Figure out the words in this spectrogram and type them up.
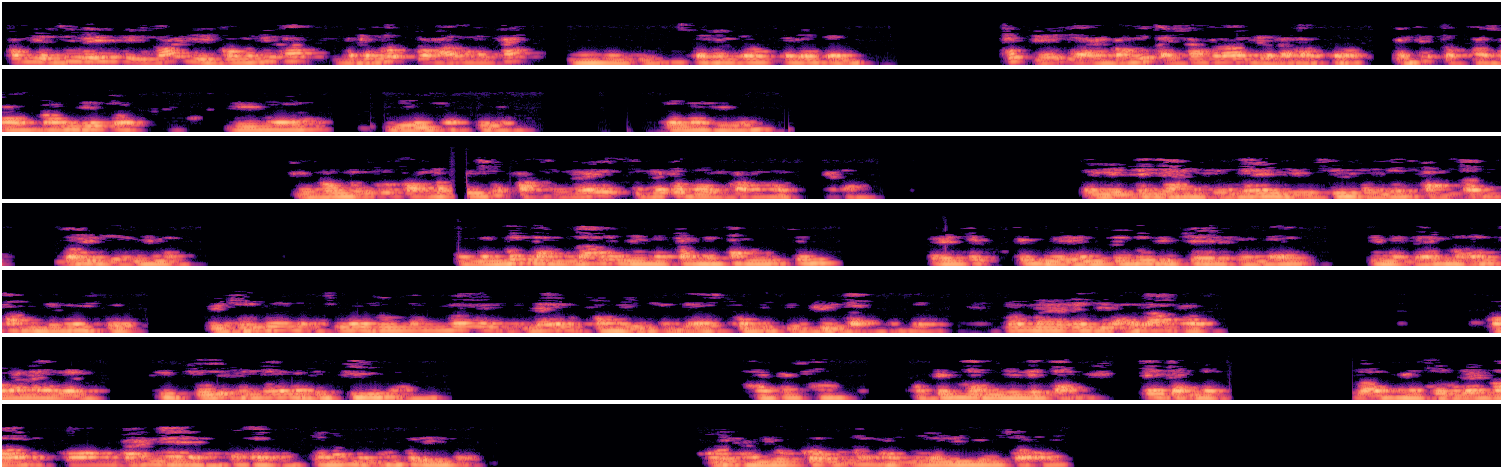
Con nhìn tivi thì nói gì con không biết hết mà trong lúc con ở một khác. Ừ, cái đó đâu cái đó tỉnh rất dễ dàng con biết tại sao cái đó giờ đã làm tốt. Vẫn tiếp tục hay sao? Vẫn tiếp tục. Đi nữa nhiều thật tiền cho nó hiểu ngôn ngữ của con nó khi xúc phạm thượng đế thượng đế có buồn con không bởi vì thế gian thượng đế nhiều thứ thượng đế phàm tâm đối diện như mình. Rồi mình muốn làm đó nhưng mà trong cái tâm nó chính cái, cái, cái miệng tôi nó đi chê thượng đế nhưng mà để mở tâm cho đối phương vì thượng đế là đối phương đang mê thượng đế không hiểu thượng đế không có chuyện truy tận thượng đế. Nó mê nó chỉ ở đó thôi. Còn anh này mình cái chửi thế đế mà tôi kiếm ông hai cái khác một cái nhanh như cái chậm cái chậm được rồi nghe thường để nói là con cái nghe có thể là cho nó mình không có đi được. Mỗi thằng vô côn mỗi thằng vô đi vô sổ.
